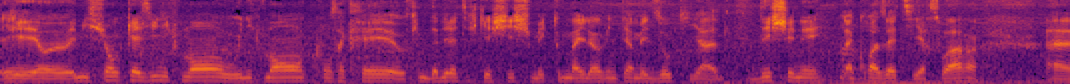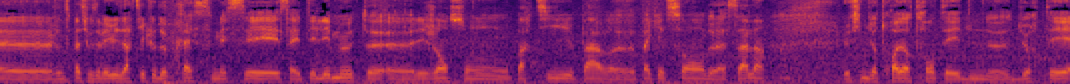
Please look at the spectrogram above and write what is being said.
Et euh, émission quasi uniquement ou uniquement consacrée au film d'Abdelatif Keshish, Make to My Love Intermezzo, qui a déchaîné la croisette hier soir. Euh, je ne sais pas si vous avez lu les articles de presse, mais c'est ça a été l'émeute. Euh, les gens sont partis par euh, paquet de sang de la salle. Le film dure 3h30 et d'une dureté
